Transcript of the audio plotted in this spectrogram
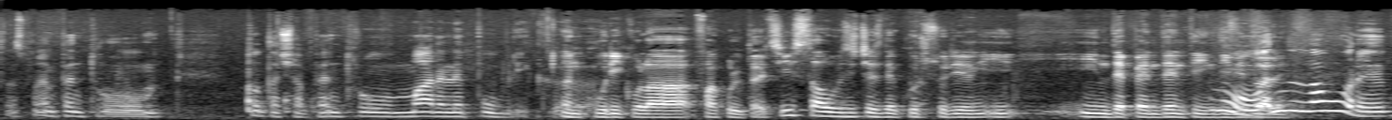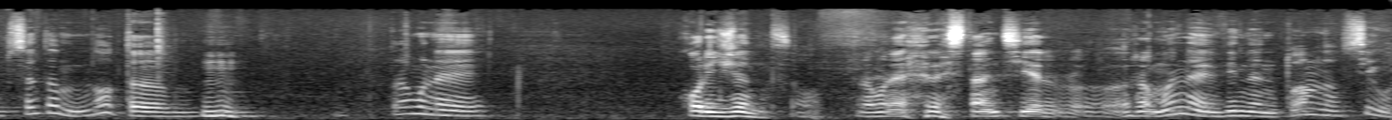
să spunem, pentru tot așa, pentru marele public. În curicula facultății sau ziceți de cursuri independente, individuale? Nu, la ore, să dăm notă, mm-hmm. rămâne corigent sau rămâne restanțier, rămâne, vine în toamnă, sigur.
